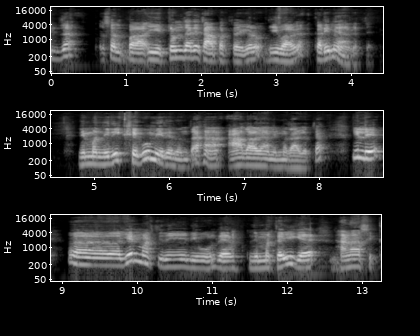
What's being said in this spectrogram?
ಇದ್ದ ಸ್ವಲ್ಪ ಈ ತೊಂದರೆ, ತಾಪತ್ರಯಗಳು ಇವಾಗ ಕಡಿಮೆ ಆಗುತ್ತೆ. ನಿಮ್ಮ ನಿರೀಕ್ಷೆಗೂ ಮೀರಿದಂತಹ ಆದಾಯ ನಿಮ್ಮದಾಗುತ್ತೆ. ಇಲ್ಲಿ ಏನು ಮಾಡ್ತೀರಿ ನೀವು ಅಂದರೆ ನಿಮ್ಮ ಕೈಗೆ ಹಣ ಸಿಕ್ಕ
